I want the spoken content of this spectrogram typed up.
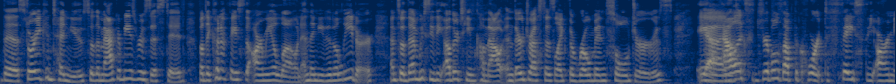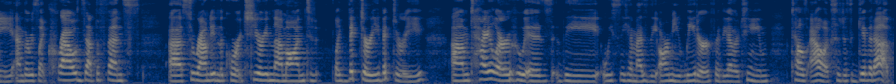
the story continues. So the Maccabees resisted, but they couldn't face the army alone, and they needed a leader. And so then we see the other team come out, and they're dressed as like the Roman soldiers. And Yeah, Alex dribbles up the court to face the army, and there was like crowds at the fence uh, surrounding the court, cheering them on to like victory, victory. Um, Tyler, who is the we see him as the army leader for the other team, tells Alex to just give it up,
